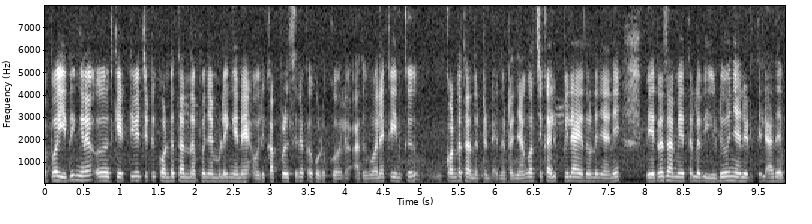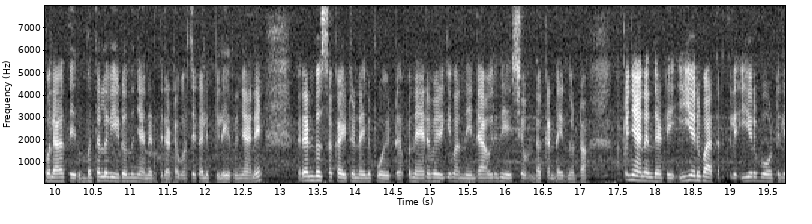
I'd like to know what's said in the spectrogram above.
അപ്പോൾ ഇതിങ്ങനെ കെട്ടി വെച്ചിട്ട് കൊണ്ട് തന്നപ്പോൾ നമ്മളിങ്ങനെ ഒരു കപ്പിൾസിനൊക്കെ കൊടുക്കുമല്ലോ അതുപോലെയൊക്കെ എനിക്ക് കൊണ്ട് തന്നിട്ടുണ്ടായിരുന്നു കേട്ടോ ഞാൻ കുറച്ച് കലിപ്പിലായതുകൊണ്ട് ഞാൻ വരുന്ന സമയത്തുള്ള വീഡിയോ ഞാൻ എടുത്തില്ല. അതേപോലെ ആ തെരുമ്പത്തുള്ള വീഡിയോ ഒന്നും ഞാൻ എടുത്തില്ല കേട്ടോ കുറച്ച് കലിപ്പിലായിരുന്നു ഞാൻ രണ്ട് ദിവസമൊക്കെ ആയിട്ടുണ്ട് അതിന് പോയിട്ട്. അപ്പോൾ നേരെ വഴുകി വന്നതിന്റെ ആ ഒരു ദേഷ്യം ഇതൊക്കെ ഉണ്ടായിരുന്നു കേട്ടോ. അപ്പോൾ ഞാൻ എന്താട്ടി ഈ ഒരു പാത്രത്തിൽ ഈ ഒരു ബോട്ടിൽ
